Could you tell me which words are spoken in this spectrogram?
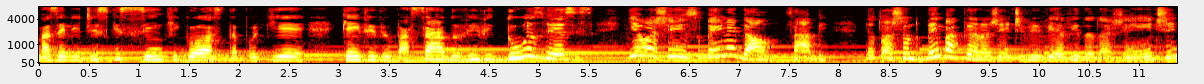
mas ele diz que sim, que gosta, porque quem vive o passado vive duas vezes. E eu achei isso bem legal, sabe? Eu tô achando bem bacana a gente viver a vida da gente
